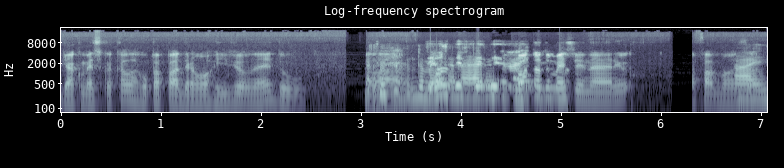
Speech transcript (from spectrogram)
já começa com aquela roupa padrão horrível, né? Do. Aquela... do mercenário. Bota do mercenário. A famosa. Ai.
